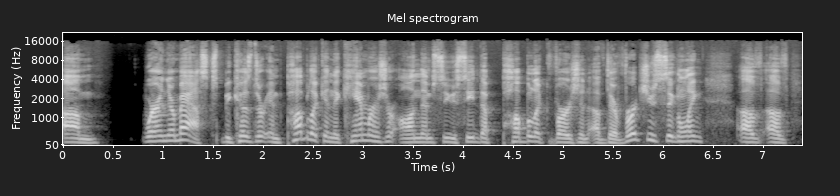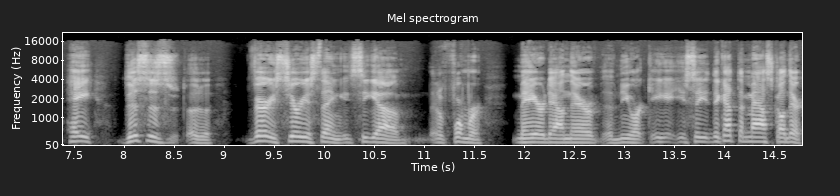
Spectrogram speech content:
um, wearing their masks because they're in public and the cameras are on them. So you see the public version of their virtue signaling of, of hey, this is a very serious thing. You see uh, a former mayor down there of New York. You, see, they got the mask on there.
